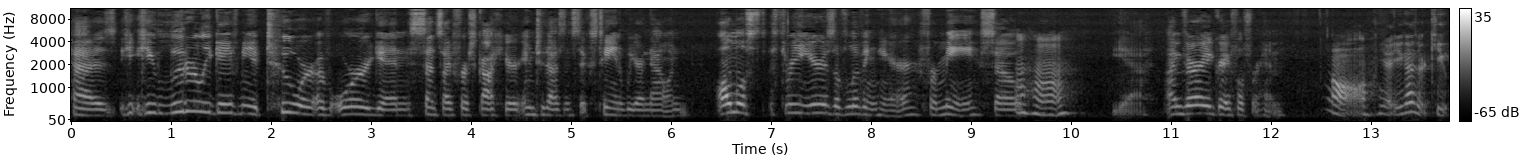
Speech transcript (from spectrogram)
has he, he literally gave me a tour of Oregon since I first got here in 2016. We are now in almost three years of living here for me, so mm-hmm. yeah, I'm very grateful for him. Oh, yeah, you guys are cute.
